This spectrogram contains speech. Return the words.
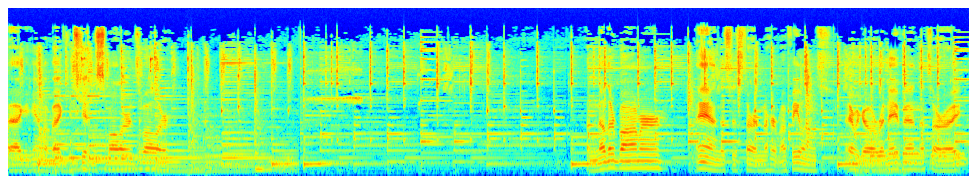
Bag again. My bag keeps getting smaller and smaller. Another bomber. And this is starting to hurt my feelings. There we go. A That's alright.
